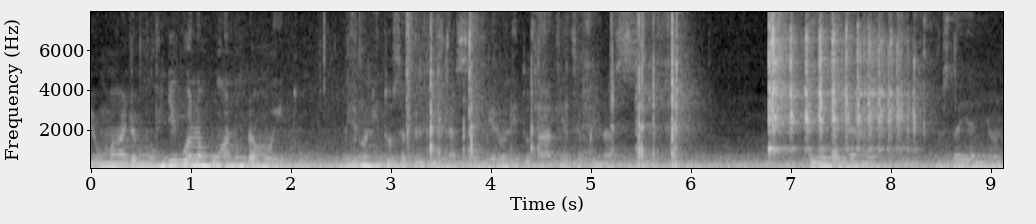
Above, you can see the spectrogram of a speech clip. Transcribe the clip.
yung mga damo, hindi ko alam kung anong damo ito. Meron ito sa Pilipinas eh, meron ito sa atin sa Pinas. Ayan yan yan eh, basta yan yun.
